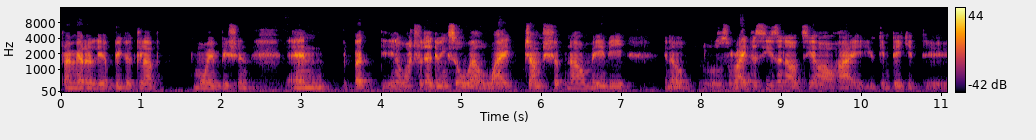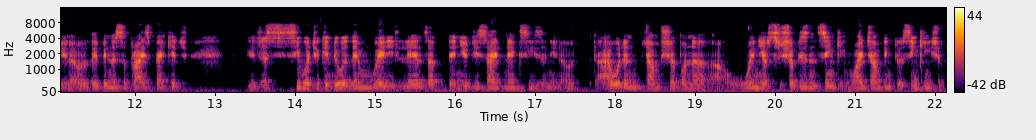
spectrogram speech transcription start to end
primarily a bigger club, more ambition, and but you know Watford are doing so well. Why jump ship now? Maybe you know ride the season out, see how high you can take it. You know they've been a surprise package you just see what you can do with them. Where it lands up, then you decide next season. You know, I wouldn't jump ship on a uh, when your ship isn't sinking. Why jump into a sinking ship?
